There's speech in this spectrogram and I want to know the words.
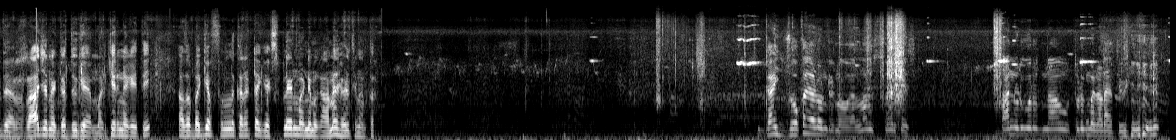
ಇದು ರಾಜನ ಗದ್ದುಗೆ ಮಡಿಕೇರಿನಾಗೈತಿ ಅದ್ರ ಬಗ್ಗೆ ಫುಲ್ ಕರೆಕ್ಟಾಗಿ ಎಕ್ಸ್ಪ್ಲೇನ್ ಮಾಡಿ ನಿಮಗೆ ಆಮೇಲೆ ಹೇಳ್ತೀನಂತ. ಗಾಯ್ ಜೋಕ ಹೇಳೋಣ್ರಿ ನಾವು ಎಲ್ಲರೂ ಸೇರ್ಕೇಸ್ ಸಣ್ಣ ಹುಡುಗರದ್ದು ನಾವು ತುಡುಗ್ ಮಾತಾಡತ್ತೀವಿ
